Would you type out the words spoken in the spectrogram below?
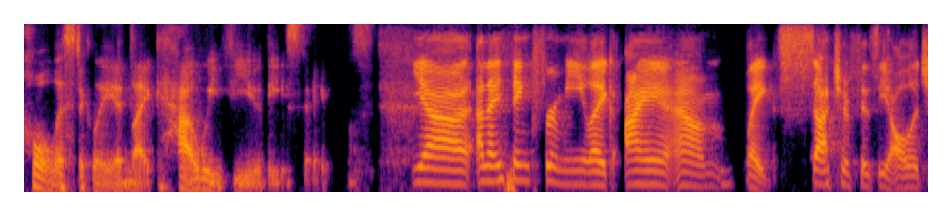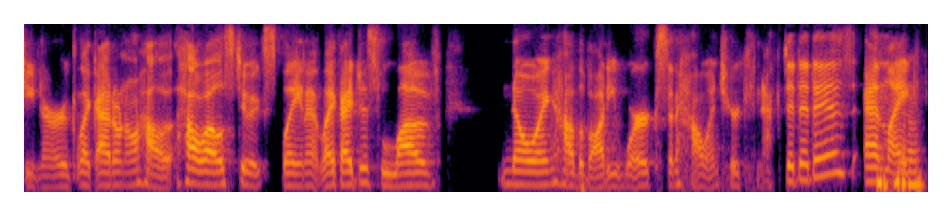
holistically in like how we view these things. Yeah and i think for me like i am like such a physiology nerd. Like i don't know how how else to explain it. Like i just love knowing how the body works and how interconnected it is. And mm-hmm. like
